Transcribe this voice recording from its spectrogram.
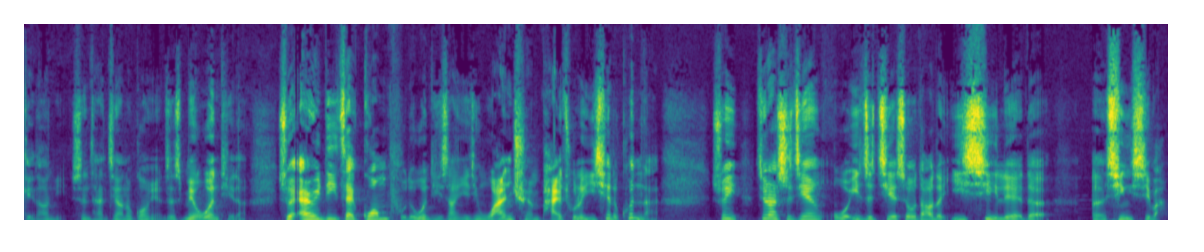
给到你生产这样的光源，这是没有问题的。所以 LED 在光谱的问题上已经完全排除了一切的困难。所以这段时间我一直接收到的一系列的呃信息吧，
